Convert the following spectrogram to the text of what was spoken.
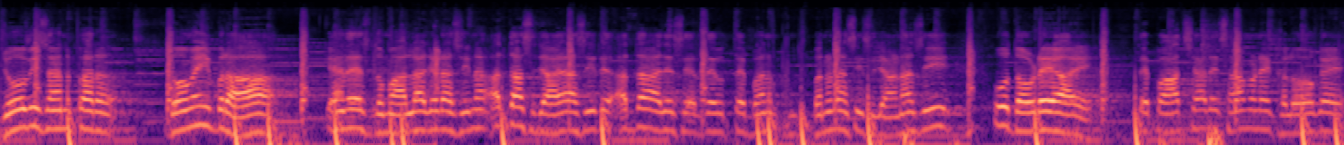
ਜੋ ਵੀ ਸਨ, ਪਰ ਦੋਵੇਂ ਹੀ ਭਰਾ ਕਹਿੰਦੇ ਇਸ ਦਮਾਲਾ ਜਿਹੜਾ ਸੀ ਨਾ, ਅੱਧਾ ਸਜਾਇਆ ਸੀ ਤੇ ਅੱਧਾ ਅਜੇ ਸਿਰ ਦੇ ਉੱਤੇ ਬਨ, ਬੰਨਣਾ ਸੀ, ਸਜਾਣਾ ਸੀ। ਉਹ ਦੌੜੇ ਆਏ ਤੇ ਪਾਤਸ਼ਾਹ ਦੇ ਸਾਹਮਣੇ ਖਲੋ ਗਏ।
